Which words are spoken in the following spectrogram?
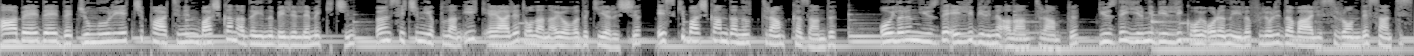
ABD'de Cumhuriyetçi Parti'nin başkan adayını belirlemek için ön seçim yapılan ilk eyalet olan Iowa'daki yarışı eski başkan Donald Trump kazandı. Oyların %51'ini alan Trump'ı, %21'lik oy oranıyla Florida valisi Ron DeSantis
